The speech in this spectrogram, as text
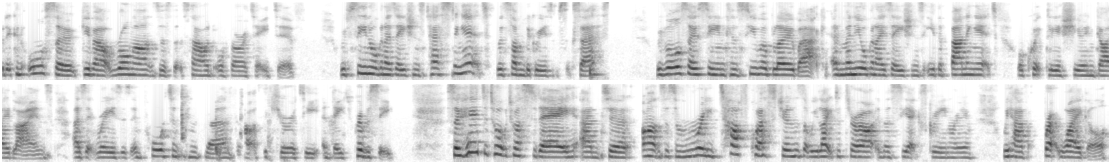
but it can also give out wrong answers that sound authoritative. We've seen organizations testing it with some degrees of success, We've also seen consumer blowback and many organizations either banning it or quickly issuing guidelines as it raises important concerns about security and data privacy. So here to talk to us today and to answer some really tough questions that we like to throw out in the CX Green Room, we have Brett Weigel,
